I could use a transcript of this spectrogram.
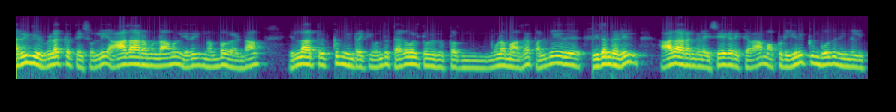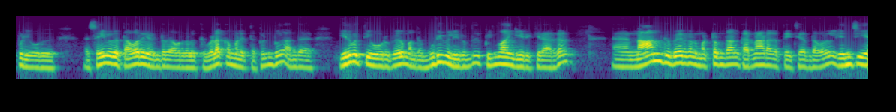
அறிவியல் விளக்கத்தை சொல்லி ஆதாரம் இல்லாமல் எதையும் நம்ப வேண்டாம். எல்லாத்திற்கும் இன்றைக்கு வந்து தகவல் தொழில்நுட்பம் மூலமாக பல்வேறு விதங்களில் ஆதாரங்களை சேகரிக்கலாம். அப்படி இருக்கும்போது நீங்கள் இப்படி ஒரு செய்வது தவறு என்று அவர்களுக்கு விளக்கம் அளித்த பின்பு அந்த இருபத்தி ஓரு பேரும் அந்த முடிவில் இருந்து பின்வாங்கி இருக்கிறார்கள். நான்கு பேர்கள் மட்டும்தான் கர்நாடகத்தைச் சேர்ந்தவர்கள். எஞ்சிய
